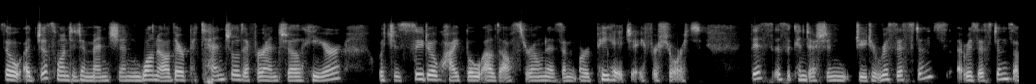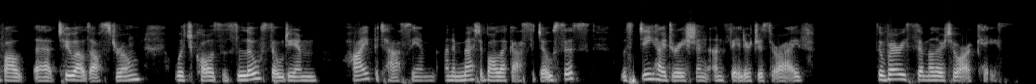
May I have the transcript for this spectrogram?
So I just wanted to mention one other potential differential here, which is pseudohypoaldosteronism or PHA for short. This is a condition due to resistance, resistance of uh, to aldosterone, which causes low sodium, high potassium, and a metabolic acidosis with dehydration and failure to thrive. So, very similar to our case.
